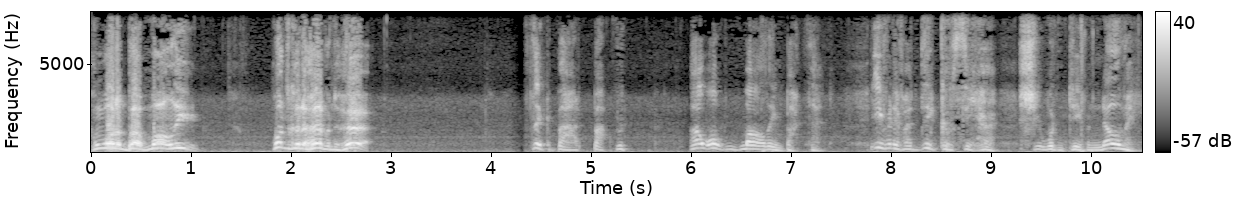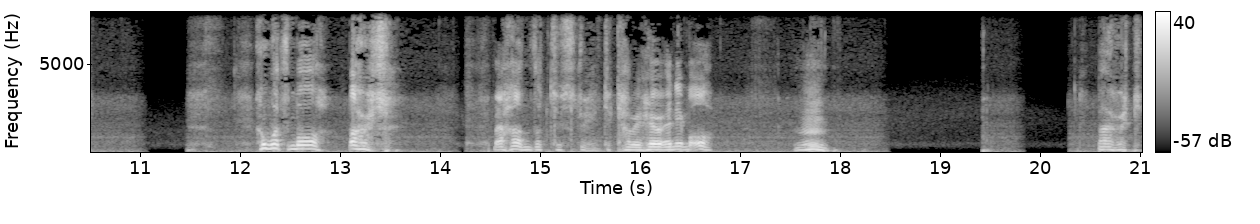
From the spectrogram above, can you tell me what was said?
And what about Marlene? What's gonna happen to her? Think about it, but I want Marlene back then. Even if I did go see her, she wouldn't even know me. And what's more, Barret, my hands are too strained to carry her anymore. Hmm. Barret.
